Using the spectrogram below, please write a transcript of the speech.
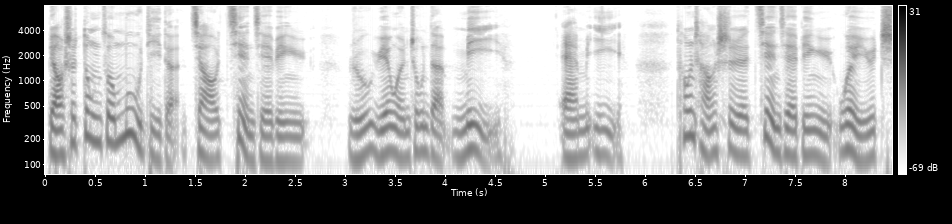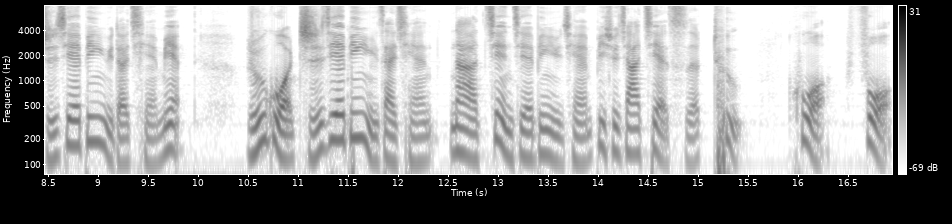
表示动作目的的叫间接宾语，如原文中的 me，m-e，通常是间接宾语位于直接宾语的前面。如果直接宾语在前，那间接宾语前必须加介词 to 或 for。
